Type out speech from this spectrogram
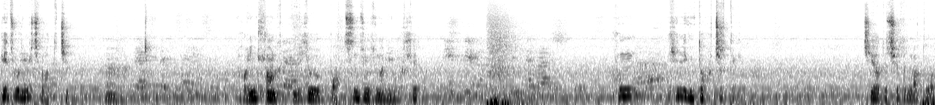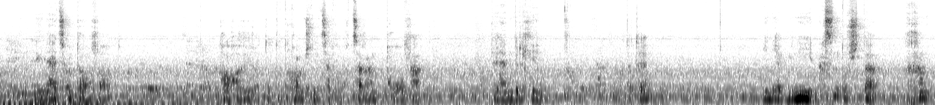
Би зүгээр ингэж байна. Яг энэ 7 хоногт илүү бодсон зүйл маань юу гэхээр хүн хин нэгэнтэй учирдаг. Чи одоо жишээлбэл магадгүй нэг найз хүнтэй болоод тоо хоёр одоо тодорхой хэмжээний цаг хугацаагаар нь туулаад тэгээ амьдралын одоо тийм энэ яг миний насан туршдаа хамт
